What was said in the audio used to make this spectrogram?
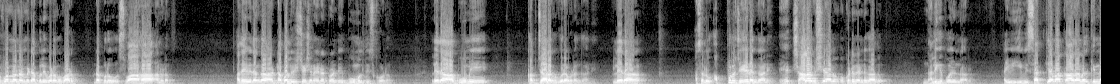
ఎవరినో నమ్మి డబ్బులు ఇవ్వడము వాడు డబ్బులు స్వాహా అనడం. అదేవిధంగా డబల్ రిజిస్ట్రేషన్ అయినటువంటి భూములు తీసుకోవడం లేదా భూమి కబ్జాలకు గురవ్వడం కానీ లేదా అసలు అప్పులు చేయడం కానీ ఏ చాలా విషయాలు ఒకటి రెండు కాదు నలిగిపోయి ఉన్నారు. అవి ఇవి సత్యమా కాదా అన్నది కింద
